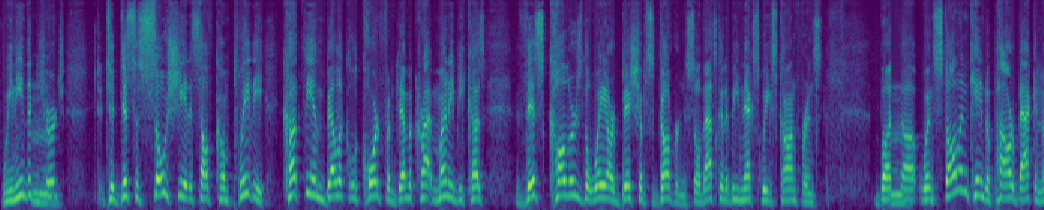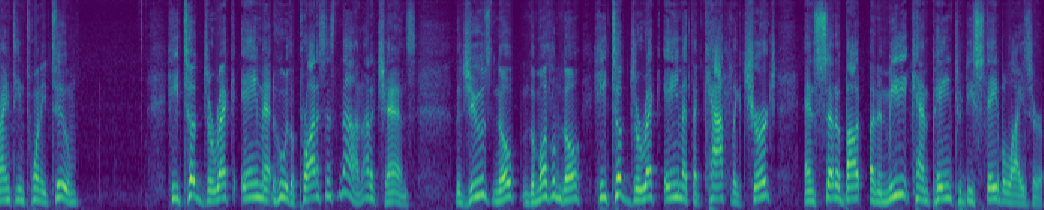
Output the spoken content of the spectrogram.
We need the mm. church to disassociate itself completely, cut the umbilical cord from Democrat money because this colors the way our bishops govern. So that's going to be next week's conference. But mm. uh, when Stalin came to power back in 1922, he took direct aim at who? The Protestants? Nah, not a chance. The Jews? Nope. The Muslims? No. He took direct aim at the Catholic Church and set about an immediate campaign to destabilize her.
